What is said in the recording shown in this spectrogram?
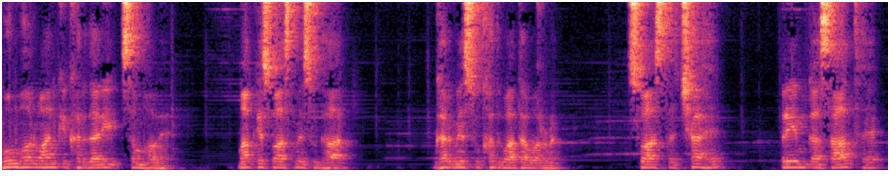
भूम भवन वाहन की खरीदारी संभव है। माँ के स्वास्थ्य में सुधार, घर में सुखद वातावरण। स्वास्थ्य अच्छा है, प्रेम का साथ है,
